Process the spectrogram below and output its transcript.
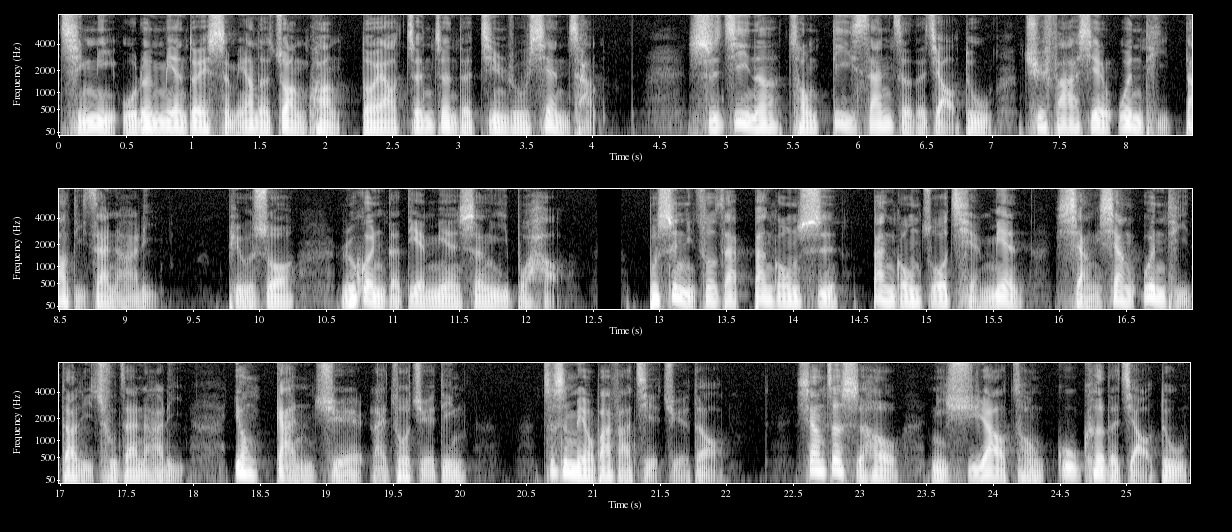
请你无论面对什么样的状况，都要真正的进入现场，实际呢，从第三者的角度去发现问题到底在哪里。比如说，如果你的店面生意不好，不是你坐在办公室办公桌前面想象问题到底出在哪里，用感觉来做决定，这是没有办法解决的哦。像这时候，你需要从顾客的角度，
